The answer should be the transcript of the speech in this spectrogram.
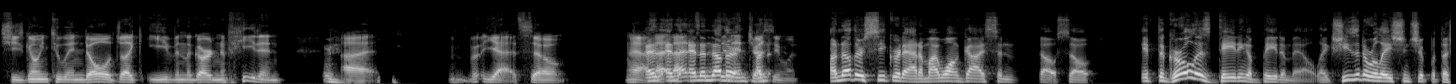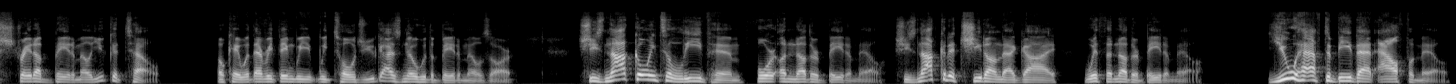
she's going to indulge like Eve in the Garden of Eden. Uh, yeah. So yeah, and, that, and, and another an interesting an, one. another secret, Adam, I want guys to know. So if the girl is dating a beta male, like she's in a relationship with a straight up beta male, you could tell. Okay, with everything we we told you, you guys know who the beta males are. She's not going to leave him for another beta male. She's not going to cheat on that guy with another beta male. You have to be that alpha male.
